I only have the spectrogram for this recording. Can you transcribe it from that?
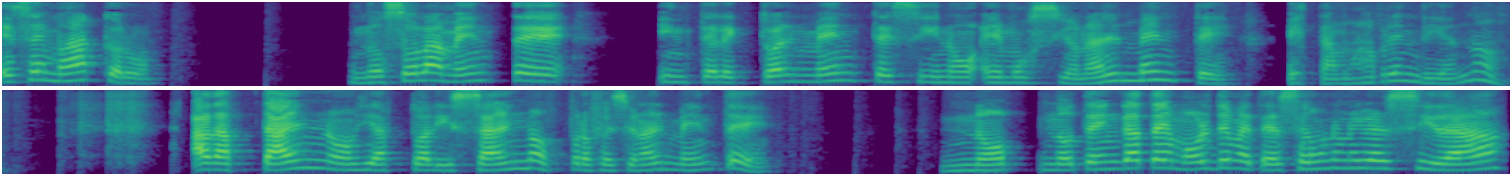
ese macro, no solamente intelectualmente, sino emocionalmente, estamos aprendiendo. Adaptarnos y actualizarnos profesionalmente. No, no tenga temor de meterse en una universidad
